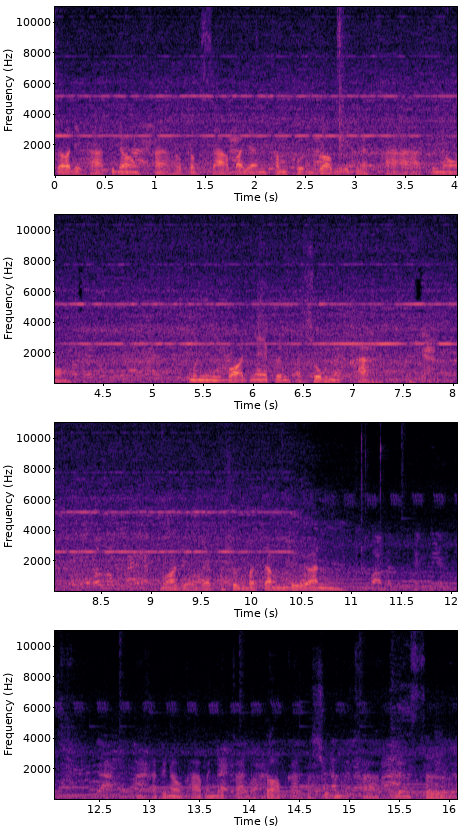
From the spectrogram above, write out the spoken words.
สวัสดีค่ะพี่น้องค่ะพบกับสาวบายันคำพุนรอบยิดนะคะพี่น้องมื้อนี้บอดใหญ่เปิดประชุมนะคะบอดใหญ่ได้ประชุมประจำเดือนนะคะพี่น้องค่ะบรรยากาศรอบๆการประชุมนะคะเรื่องเซอร์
